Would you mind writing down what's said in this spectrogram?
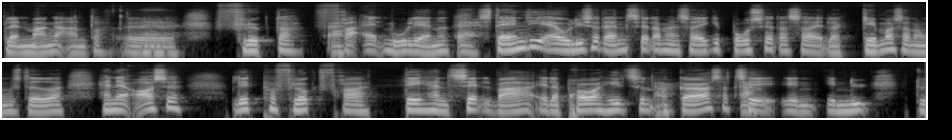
blandt mange andre øh, Ja. ja. flygter fra alt muligt andet. Ja. Ja. Stanley er jo lige sådan, selvom han så ikke bosætter sig eller gemmer sig nogen steder. Han er også lidt på flugt fra det, han selv var, eller prøver hele tiden ja. at gøre sig Ja. til en, en ny. Du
